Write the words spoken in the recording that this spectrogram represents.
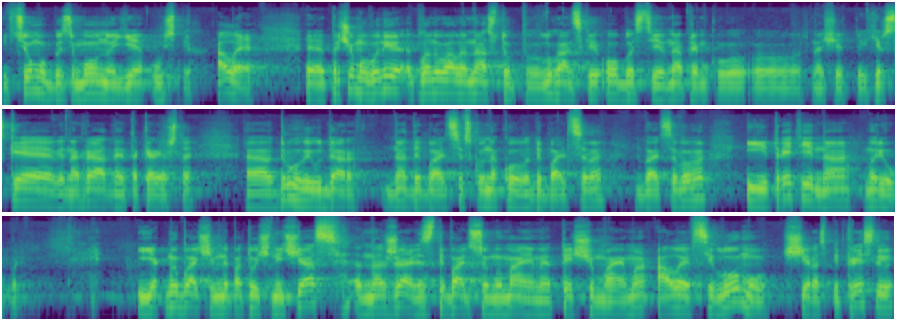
І в цьому безумовно є успіх. Але Е, Причому вони планували наступ в Луганській області в напрямку значить, Гірське, Виноградне, така решта. Е, Другий удар на Дебальцевську, на коло Дебальцева, Дебальцевого, і третій на Маріуполь. І як ми бачимо на поточний час, на жаль, з Дебальцем ми маємо те, що маємо, але в цілому, ще раз підкреслюю,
